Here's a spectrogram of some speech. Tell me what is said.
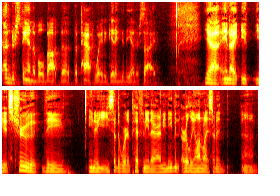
understandable about the, the pathway to getting to the other side. Yeah, and I, it, it's true. The you know you said the word epiphany there. I mean, even early on when I started, um,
